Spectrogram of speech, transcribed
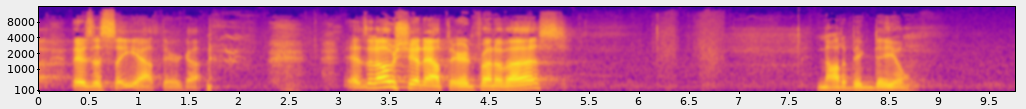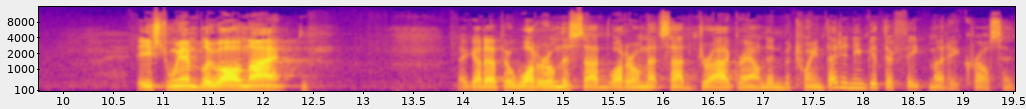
There's a sea out there, God. There's an ocean out there in front of us. Not a big deal. East wind blew all night. They got up there, water on this side, water on that side, dry ground in between. They didn't even get their feet muddy crossing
